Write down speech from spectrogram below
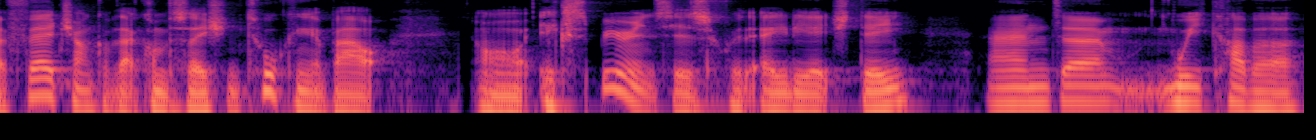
a fair chunk of that conversation talking about our experiences with ADHD. And um, we cover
